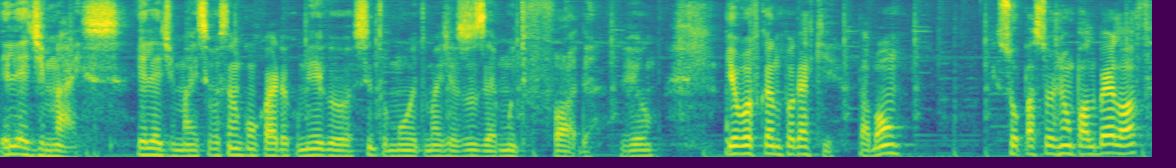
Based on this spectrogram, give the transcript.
ele é demais, ele é demais. Se você não concorda comigo, eu sinto muito, mas Jesus é muito foda, viu? E eu vou ficando por aqui, tá bom? Sou o pastor João Paulo Berloff,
